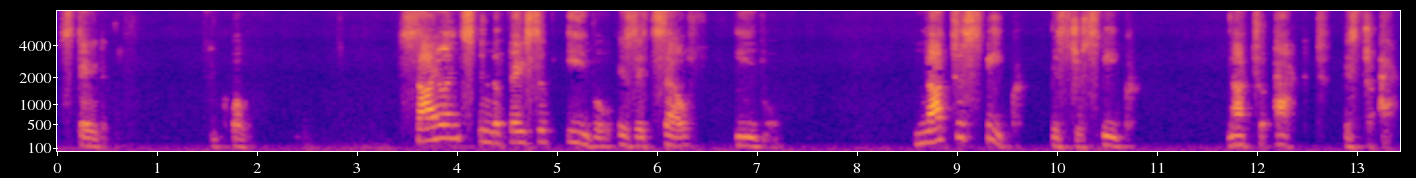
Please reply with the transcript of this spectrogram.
stated, and quote, silence in the face of evil is itself evil. Not to speak is to speak. Not to act is to act.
